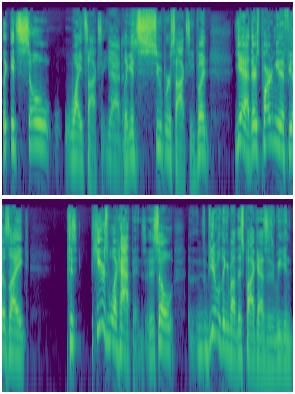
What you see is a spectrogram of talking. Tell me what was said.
like, it's so White Soxy. Yeah, it Like, is. it's super Soxy. But yeah, there's part of me that feels like, because here's what happens. So, the beautiful thing about this podcast is we can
